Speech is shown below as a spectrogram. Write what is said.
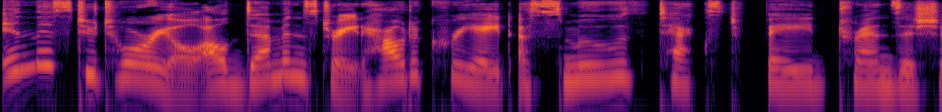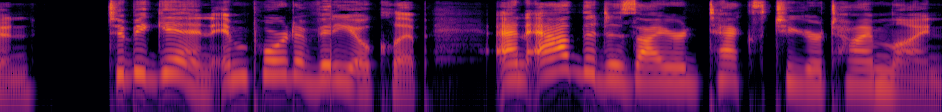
In this tutorial, I'll demonstrate how to create a smooth text fade transition. To begin, import a video clip and add the desired text to your timeline.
